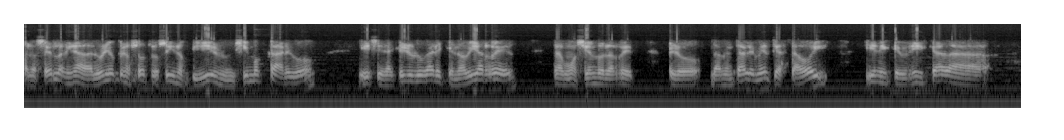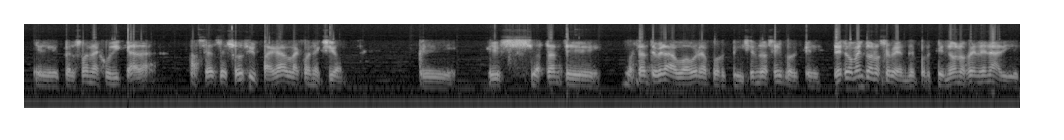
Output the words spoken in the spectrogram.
para hacerla ni nada. Lo único que nosotros sí nos pidieron, hicimos cargo, es en aquellos lugares que no había red, estamos haciendo la red. Pero lamentablemente hasta hoy tiene que venir cada eh, persona adjudicada hacerse socio y pagar la conexión. Eh, es bastante bastante bravo ahora porque diciendo así porque en este momento no se vende porque no nos vende nadie.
